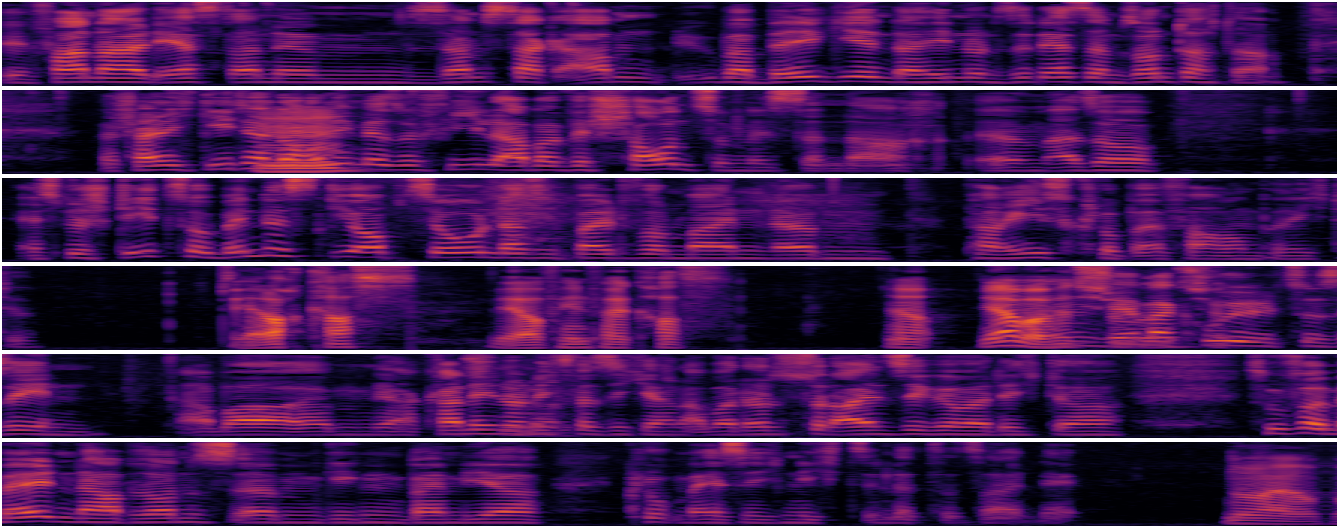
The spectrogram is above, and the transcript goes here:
wir fahren da halt erst an einem Samstagabend über Belgien dahin und sind erst am Sonntag da. Wahrscheinlich geht dann Mhm. auch nicht mehr so viel, aber wir schauen zumindest danach. Ähm, also es besteht zumindest die Option, dass ich bald von meinen ähm, Paris-Club-Erfahrungen berichte. Wäre doch krass. Wäre auf jeden Fall krass. Ja, ja aber hört sich Wäre schon mal cool zu sehen. Aber ähm, ja, kann ich noch nicht versichern. Aber das ist das Einzige, was ich da zu vermelden habe. Sonst ähm, ging bei mir clubmäßig nichts in letzter Zeit. Nee. Naja,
